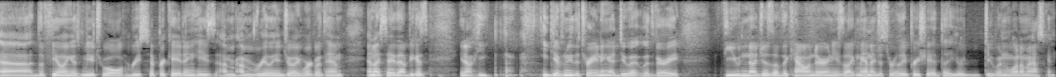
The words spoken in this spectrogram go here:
Uh, the feeling is mutual, reciprocating. He's I'm I'm really enjoying working with him, and I say that because you know he he gives me the training. I do it with very few nudges of the calendar, and he's like, "Man, I just really appreciate that you're doing what I'm asking."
